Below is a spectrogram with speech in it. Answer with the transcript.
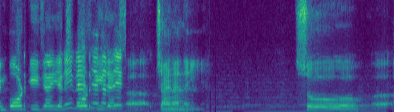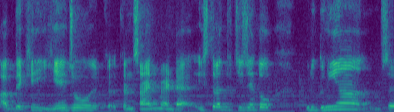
इम्पोर्ट की जाए या एक्सपोर्ट की जाए? चाइना नहीं है। सो अब देखिए ये जो कंसाइनमेंट है इस तरह की चीज़ें तो पूरी दुनिया से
